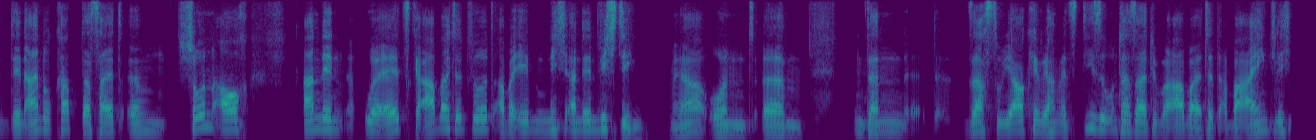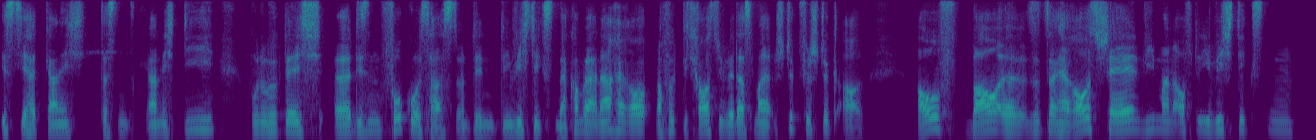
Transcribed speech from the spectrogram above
den Eindruck habe, dass halt ähm, schon auch an den URLs gearbeitet wird, aber eben nicht an den wichtigen. Ja, und ähm, dann sagst du, ja, okay, wir haben jetzt diese Unterseite überarbeitet, aber eigentlich ist die halt gar nicht, das sind gar nicht die, wo du wirklich äh, diesen Fokus hast und den, die wichtigsten. Da kommen wir nachher noch wirklich raus, wie wir das mal Stück für Stück Aufbau, äh, sozusagen herausschälen, wie man auf die wichtigsten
